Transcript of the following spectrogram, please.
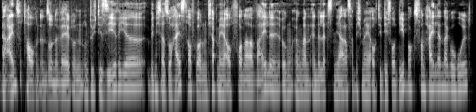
da einzutauchen in so eine Welt. Und, und durch die Serie bin ich da so heiß drauf geworden. Und ich habe mir ja auch vor einer Weile, irgendwann Ende letzten Jahres, habe ich mir ja auch die DVD-Box von Highlander geholt.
